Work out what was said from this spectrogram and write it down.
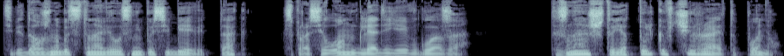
Тебе, должно быть, становилось не по себе, ведь так?» — спросил он, глядя ей в глаза. «Ты знаешь, что я только вчера это понял.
